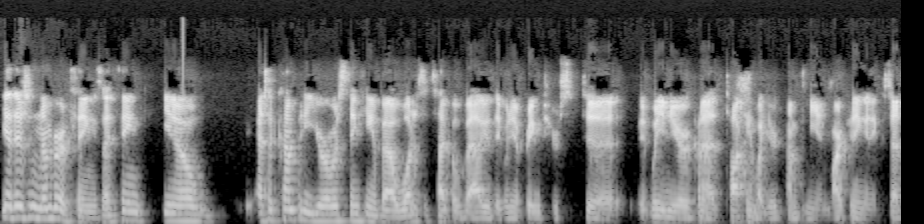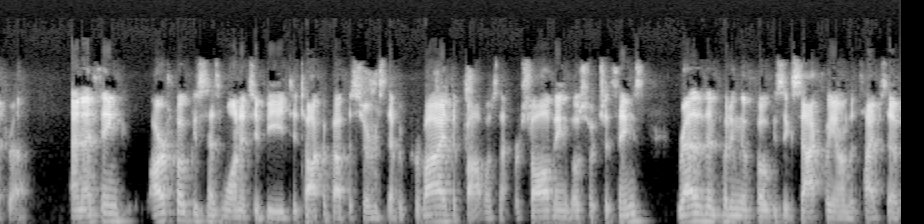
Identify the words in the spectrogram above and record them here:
Yeah, there's a number of things. I think you know, as a company, you're always thinking about what is the type of value that when you're bringing to your to when you're kind of talking about your company and marketing and etc. And I think our focus has wanted to be to talk about the service that we provide, the problems that we're solving, those sorts of things, rather than putting the focus exactly on the types of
